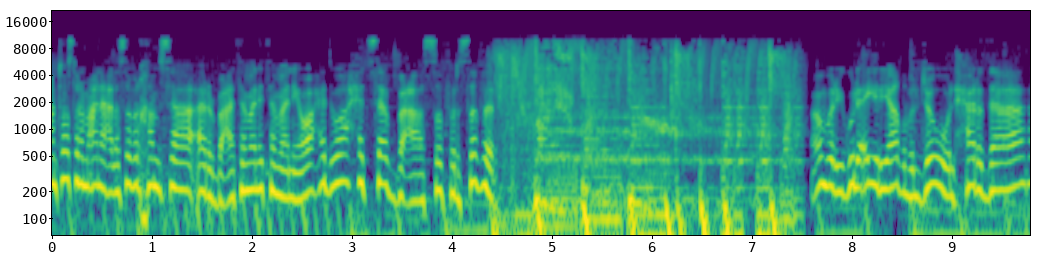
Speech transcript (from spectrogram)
طبعا تواصلوا معنا على صفر خمسة أربعة ثمانية, ثمانية واحد, واحد سبعة صفر صفر. عمر يقول أي رياضة بالجو الحر ذا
